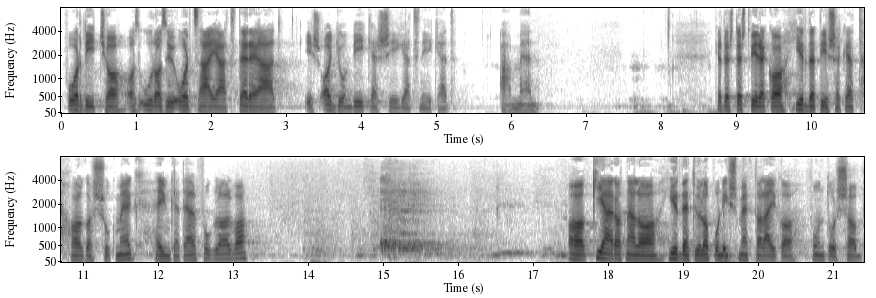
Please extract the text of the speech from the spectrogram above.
fordítsa az Úr az ő orcáját tereád, és adjon békességet néked. Amen. Kedves testvérek, a hirdetéseket hallgassuk meg, helyünket elfoglalva. A kiáratnál a hirdető lapon is megtaláljuk a fontosabb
